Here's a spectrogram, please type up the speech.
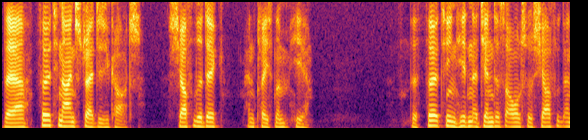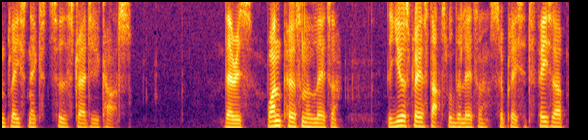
There are 39 strategy cards. Shuffle the deck and place them here. The 13 hidden agendas are also shuffled and placed next to the strategy cards. There is one personal letter. The US player starts with the letter, so place it face up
